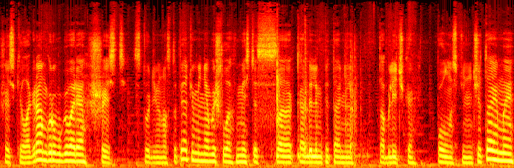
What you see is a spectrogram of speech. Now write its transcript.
6 килограмм, грубо говоря, 6 195 у меня вышло вместе с э, кабелем питания. Табличка полностью нечитаемая,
